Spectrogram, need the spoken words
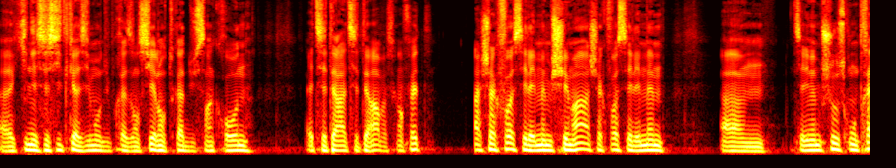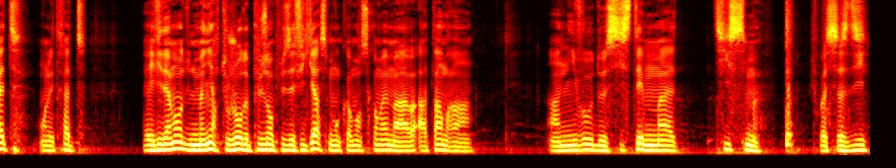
euh, qui nécessite quasiment du présentiel, en tout cas du synchrone, etc. etc. parce qu'en fait, à chaque fois, c'est les mêmes schémas, à chaque fois, c'est les mêmes, euh, les mêmes choses qu'on traite. On les traite évidemment d'une manière toujours de plus en plus efficace, mais on commence quand même à atteindre un, niveau de systématisme, je sais pas si ça se dit,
